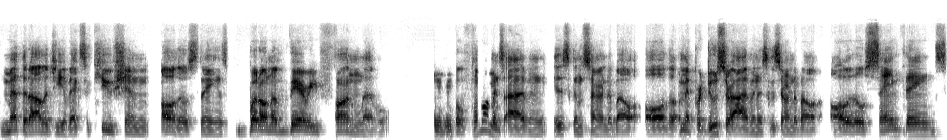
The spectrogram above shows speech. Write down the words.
methodology of execution, all those things, but on a very fun level. Mhm. Performance Ivan is concerned about all the, I mean, producer Ivan is concerned about all of those same things,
